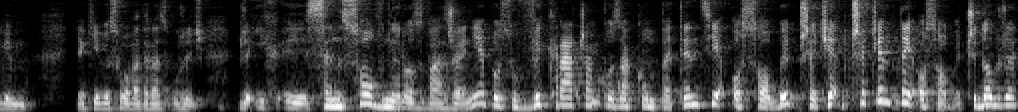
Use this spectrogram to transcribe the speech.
wiem jakiego słowa teraz użyć, że ich y, sensowne rozważenie po prostu wykracza poza kompetencje osoby, przecie, przeciętnej osoby. Czy dobrze,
